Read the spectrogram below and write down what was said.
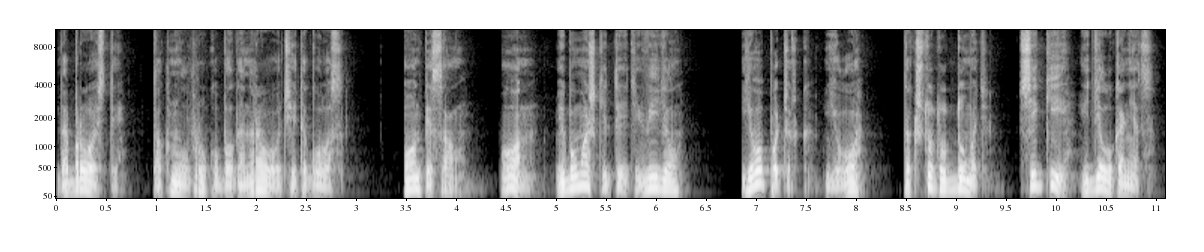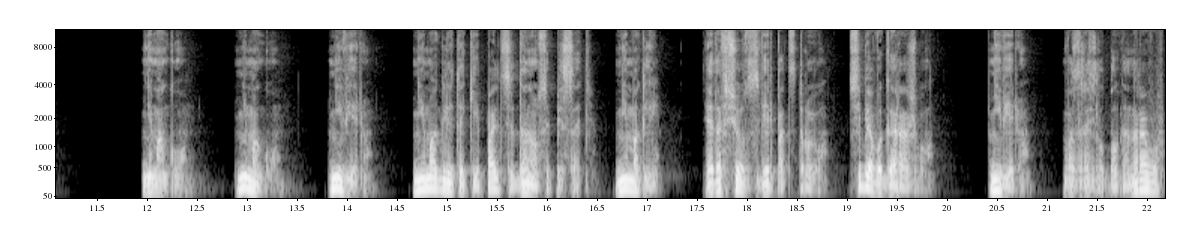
Да брось ты. Толкнул в руку Болгонравова чей-то голос. Он писал. Он. И бумажки ты эти видел. Его почерк. Его. Так что тут думать? Секи, и делу конец. Не могу. Не могу. Не верю. Не могли такие пальцы доносы писать. Не могли. Это все зверь подстроил. Себя выгораживал. Не верю, возразил Благонравов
